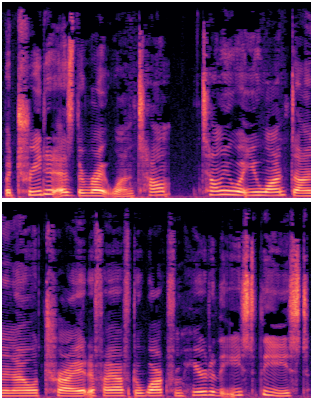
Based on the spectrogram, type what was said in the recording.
but treat it as the right one. Tell tell me what you want done, and I will try it. If I have to walk from here to the east of the east,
